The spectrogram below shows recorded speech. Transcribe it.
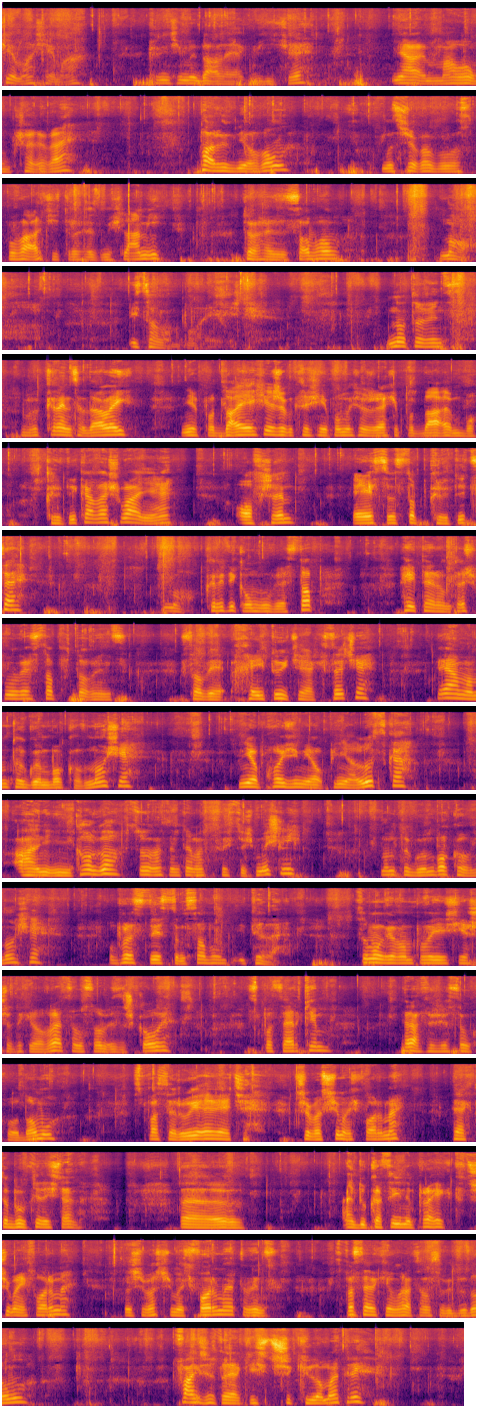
Siema, siema. Kręcimy dalej, jak widzicie. Miałem małą przerwę. Parodniową. Bo trzeba było spowalczyć trochę z myślami. Trochę ze sobą. No. I co mam powiedzieć? No to więc kręcę dalej. Nie poddaję się, żeby ktoś nie pomyślał, że ja się poddałem, bo krytyka weszła, nie? Owszem, ja jestem stop krytyce. No, krytykom mówię stop. Hejterom też mówię stop, to więc sobie hejtujcie jak chcecie. Ja mam to głęboko w nosie. Nie obchodzi mnie opinia ludzka, ani nikogo, co na ten temat ktoś coś myśli. Mam to głęboko w nosie. Po prostu jestem sobą i tyle. Co mogę wam powiedzieć jeszcze takiego? Wracam sobie ze szkoły spacerkiem. Teraz już jestem koło domu. Spaceruję, wiecie. Trzeba trzymać formę. Jak to był kiedyś ten e, edukacyjny projekt Trzymaj formę. To trzeba trzymać formę, to więc spacerkiem wracam sobie do domu. Fakt, że to jakieś 3 km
